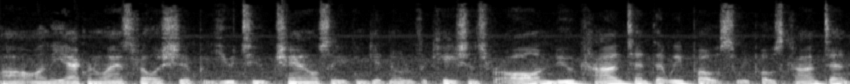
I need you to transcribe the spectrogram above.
uh, on the Akron Alliance Fellowship YouTube channel so you can get notifications for all new content that we post. We post content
